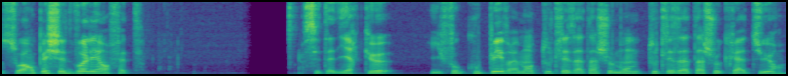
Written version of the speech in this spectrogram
soit empêché de voler en fait. C'est-à-dire que il faut couper vraiment toutes les attaches au monde, toutes les attaches aux créatures,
